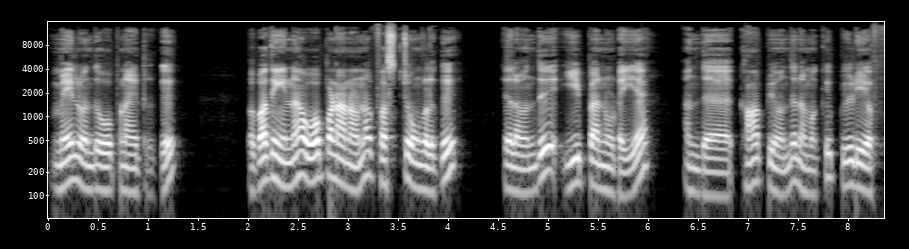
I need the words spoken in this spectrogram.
மெயில் வந்து ஓப்பன் ஆகிட்டுருக்கு இப்போ பார்த்தீங்கன்னா ஓப்பன் ஆனோன்னா ஃபஸ்ட்டு உங்களுக்கு இதில் வந்து இபேனுடைய அந்த காப்பி வந்து நமக்கு பிடிஎஃப்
